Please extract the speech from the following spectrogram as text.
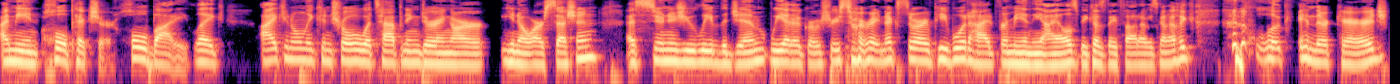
I mean whole picture, whole body. Like I can only control what's happening during our, you know, our session. As soon as you leave the gym, we had a grocery store right next door. People would hide from me in the aisles because they thought I was to like look in their carriage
